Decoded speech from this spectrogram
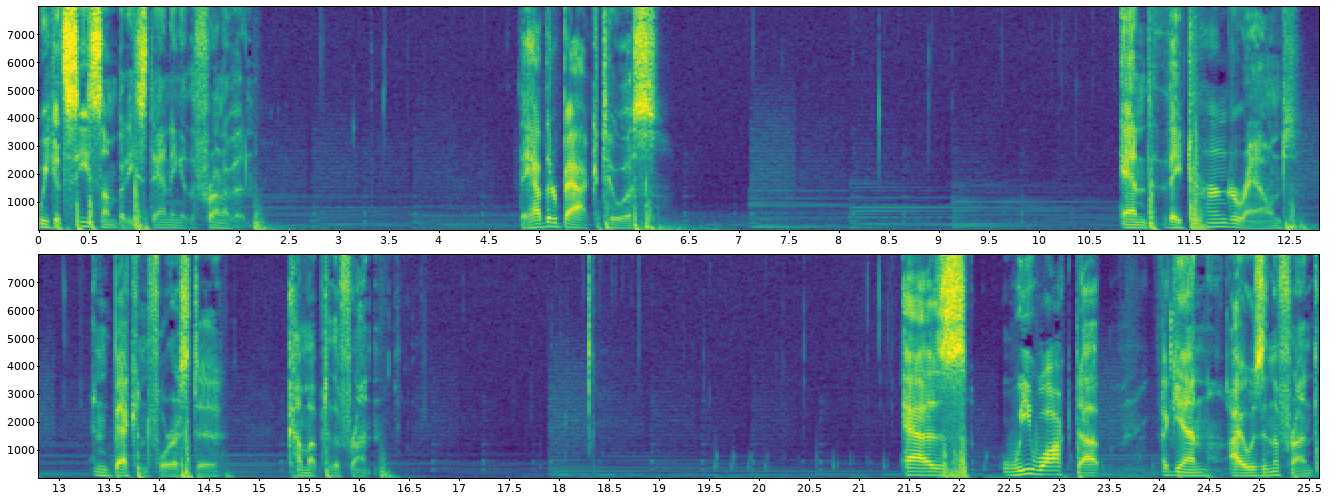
we could see somebody standing at the front of it. They had their back to us. And they turned around and beckoned for us to come up to the front. As we walked up, again, I was in the front.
